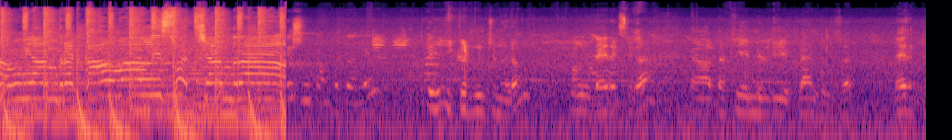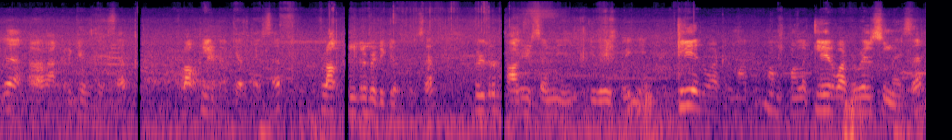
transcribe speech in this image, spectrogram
నవ్యాంధ్ర కావాలి స్వచ్ఛాంధ్ర. ఇక్కడ నుంచి మేడం మనం డైరెక్ట్గా థర్టీ ఎంఎల్డి ప్లాంట్ ఉంది సార్. డైరెక్ట్గా అక్కడికి వెళ్తాయి సార్. ఫ్లాక్ లీటర్కి వెళ్తాయి సార్. ఫ్లాక్ ఫిల్టర్ బెడ్కి వెళ్తాయి సార్. ఫిల్టర్ సాలిడ్స్ అన్ని ఇది అయిపోయి క్లియర్ వాటర్ మాత్రం మనకు మళ్ళీ క్లియర్ వాటర్ వెల్స్ ఉన్నాయి సార్.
